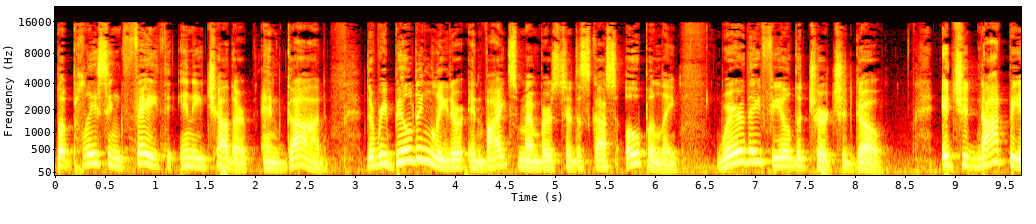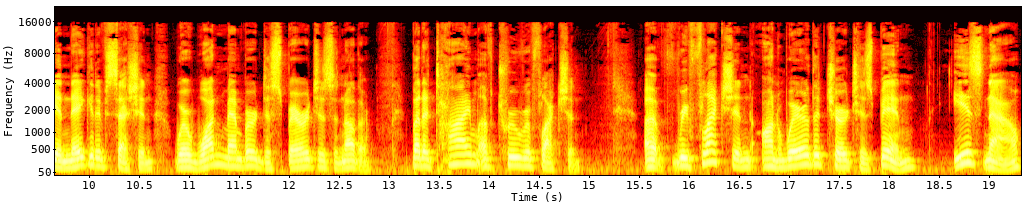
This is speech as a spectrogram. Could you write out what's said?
but placing faith in each other and God, the rebuilding leader invites members to discuss openly where they feel the church should go. It should not be a negative session where one member disparages another, but a time of true reflection. A reflection on where the church has been, is now,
